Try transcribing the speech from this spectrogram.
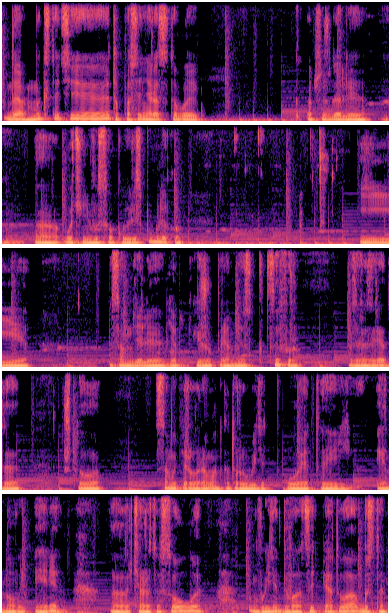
Да, мы, кстати, это последний раз с тобой обсуждали э, очень высокую республику. И на самом деле я тут вижу прям несколько цифр из разряда, что самый первый роман, который выйдет по этой э, новой эре, э, Чарльза Соула, выйдет 25 августа.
